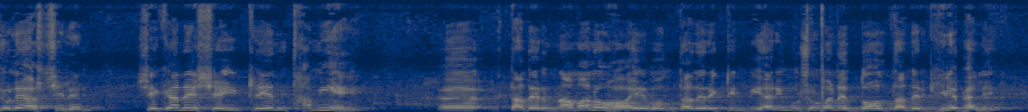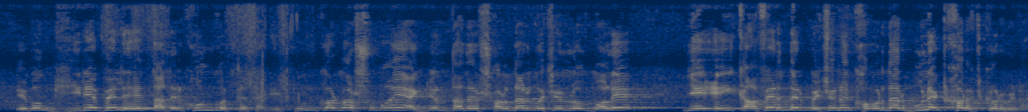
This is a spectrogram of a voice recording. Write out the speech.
চলে আসছিলেন, সেখানে সেই ট্রেন থামিয়ে তাদের নামানো হয় এবং তাদের একটি বিহারি মুসলমানের দল তাদের ঘিরে ফেলে। এবং ঘিরে ফেলে তাদের খুন করতে থাকে। খুন করবার সময়ে একজন তাদের সর্দার গোছের লোক বলে যে, এই কাফেরদের পেছনে খবরদার বুলেট খরচ করবে না।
